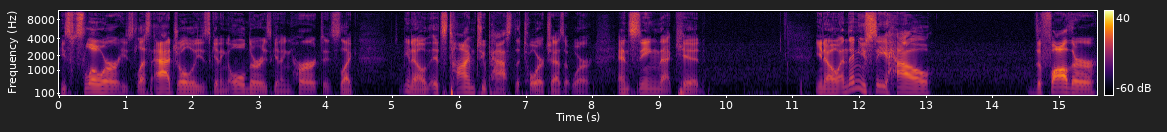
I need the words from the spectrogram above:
he's slower he's less agile he's getting older he's getting hurt. It's like you know it's time to pass the torch as it were and seeing that kid you know and then you see how the father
